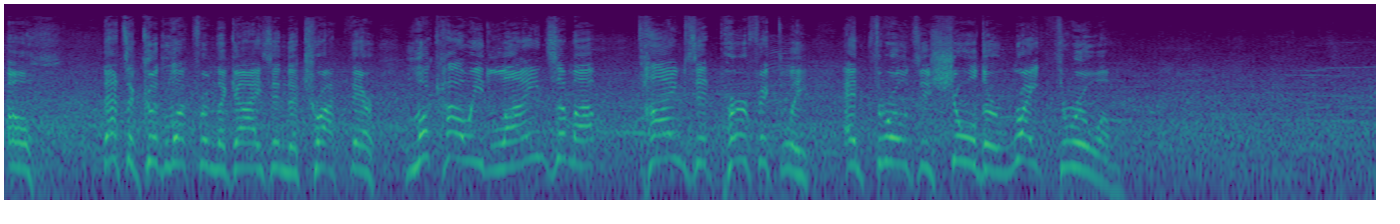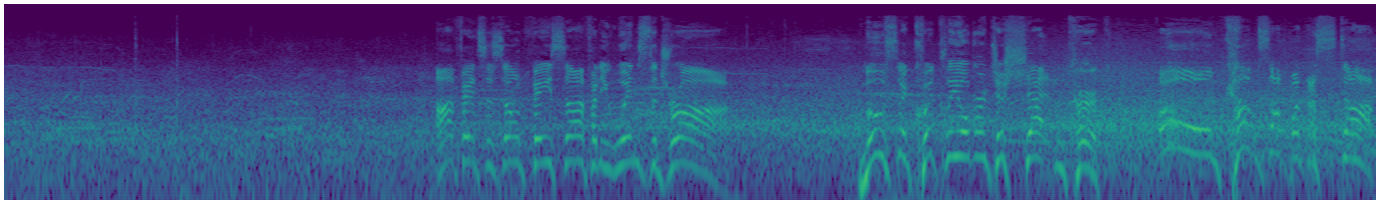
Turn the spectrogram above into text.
Oh, that's a good look from the guys in the truck there. Look how he lines them up, times it perfectly, and throws his shoulder right through them. Offensive own face-off, and he wins the draw. Moves it quickly over to Shattenkirk. Oh, comes up with the stop.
